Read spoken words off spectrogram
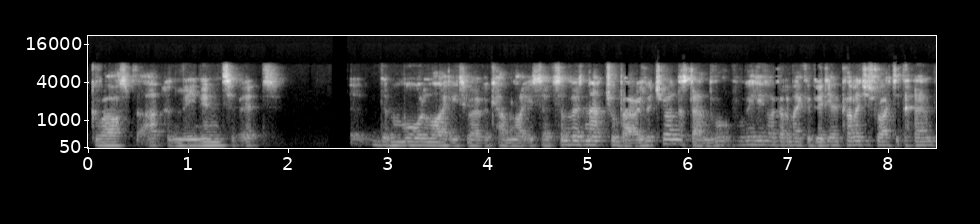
grasp that and lean into it, the more likely to overcome, like you said, some of those natural barriers, which are understandable. Really, I've got to make a video. Can't I just write it down?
